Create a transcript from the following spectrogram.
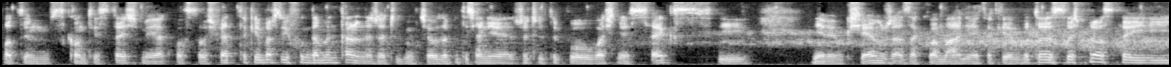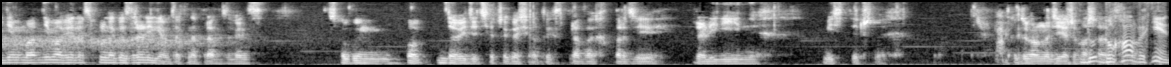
o tym skąd jesteśmy, jak powstał świat? Takie bardziej fundamentalne rzeczy bym chciał zapytać, a nie rzeczy typu właśnie seks i nie wiem, księża, zakłamanie, takie, bo to jest dość proste i nie ma, nie ma wiele wspólnego z religią tak naprawdę, więc chciałbym dowiedzieć się czegoś o tych sprawach bardziej religijnych, mistycznych. Także mam nadzieję, że wasza... Du- duchowych, nie,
